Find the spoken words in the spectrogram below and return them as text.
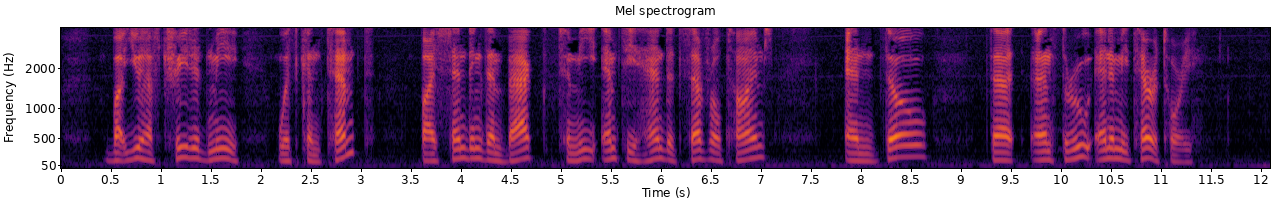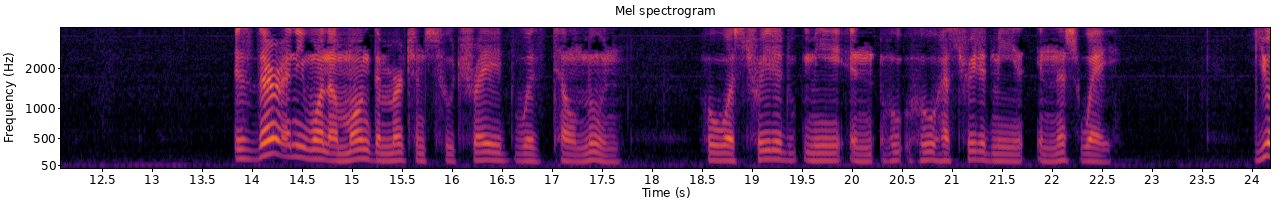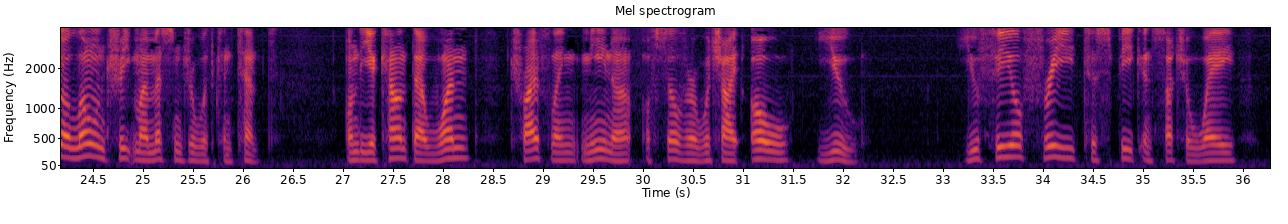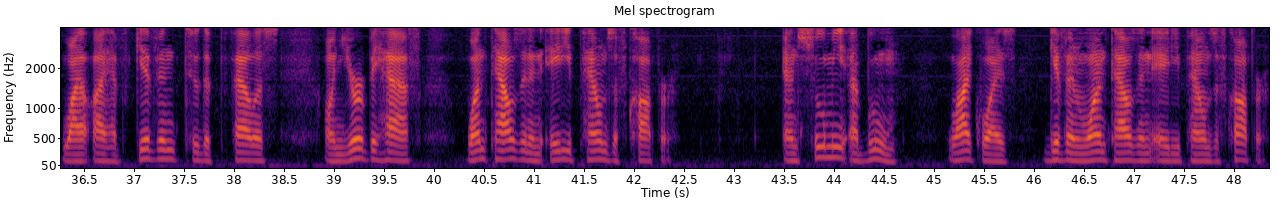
but you have treated me with contempt by sending them back to me empty handed several times, and though that and through enemy territory. Is there anyone among the merchants who trade with Telmun who was treated me in who, who has treated me in this way. You alone treat my messenger with contempt, on the account that one trifling mina of silver which I owe you. You feel free to speak in such a way while I have given to the palace on your behalf one thousand and eighty pounds of copper. And Sumi Abum likewise given one thousand eighty pounds of copper.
